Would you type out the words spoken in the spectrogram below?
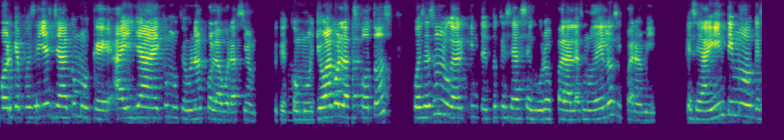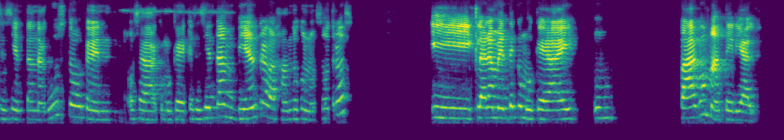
porque pues ellas ya como que, ahí ya hay como que una colaboración, porque como yo hago las fotos, pues es un lugar que intento que sea seguro para las modelos y para mí, que sea íntimo, que se sientan a gusto, que, en- o sea, como que, que se sientan bien trabajando con nosotros. Y claramente como que hay un pago material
